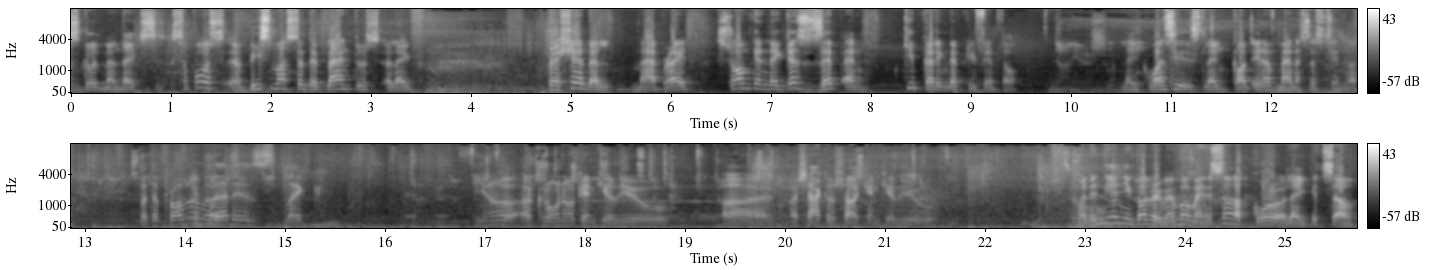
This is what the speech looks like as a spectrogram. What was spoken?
is good, man. Like suppose uh, Beastmaster they plan to s- like pressure the map, right? Storm can like just zip and keep cutting the creep wave though. Like once he's like got enough mana sustain, no? but the problem Okay, with but- that is like, you know, a chrono can kill you, uh, a shackle Shot can kill you. So But in the end, you gotta remember, man, it's not a core. Like it's a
